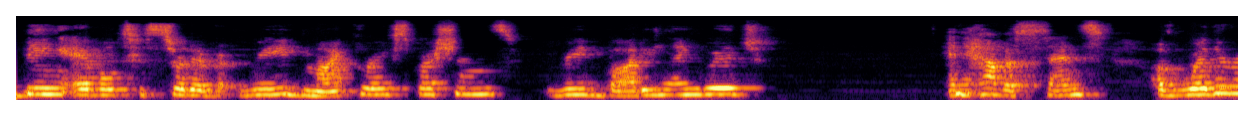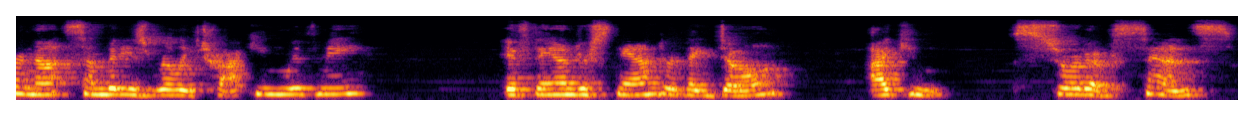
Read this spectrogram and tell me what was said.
being able to sort of read micro expressions read body language and have a sense of whether or not somebody's really tracking with me. If they understand or they don't i can sort of sense,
